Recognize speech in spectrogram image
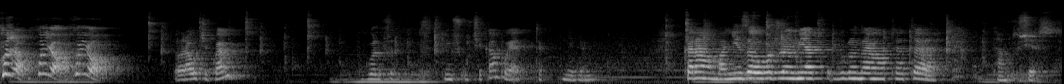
Chodź, chodź, chodź. Dobra, uciekłem. W ogóle przed, kimś uciekam, bo ja tak nie wiem. Karamba, nie zauważyłem jak wyglądają te, te. Tam coś jest.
